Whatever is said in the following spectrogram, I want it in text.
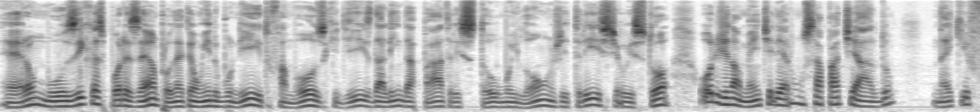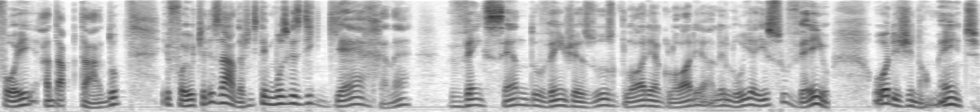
Eram músicas, por exemplo, né, tem um hino bonito, famoso, que diz: Da linda pátria estou muito longe, triste eu estou. Originalmente ele era um sapateado né, que foi adaptado e foi utilizado. A gente tem músicas de guerra, né? Vencendo, vem Jesus, glória, glória, aleluia. Isso veio originalmente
